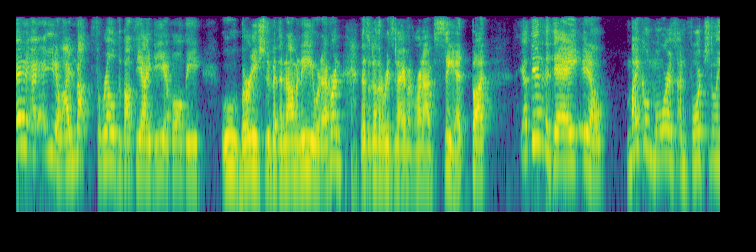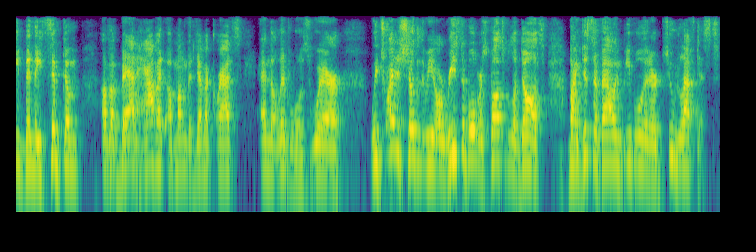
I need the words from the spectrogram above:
and uh, you know, I'm not thrilled about the idea of all the ooh, Bernie should have been the nominee or whatever, and that's another reason I haven't run out to see it. But at the end of the day, you know, Michael Moore has unfortunately been the symptom of a bad habit among the Democrats and the liberals, where we try to show that we are reasonable, responsible adults by disavowing people that are too leftist,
